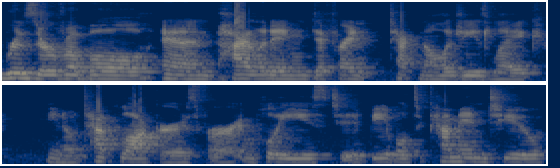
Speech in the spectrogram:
reservable, and piloting different technologies like you know tech lockers for employees to be able to come into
